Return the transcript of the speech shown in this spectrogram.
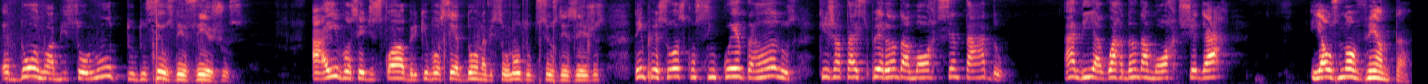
é dono absoluto dos seus desejos. Aí você descobre que você é dono absoluto dos seus desejos. Tem pessoas com 50 anos que já está esperando a morte sentado, ali aguardando a morte chegar. E aos 90,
